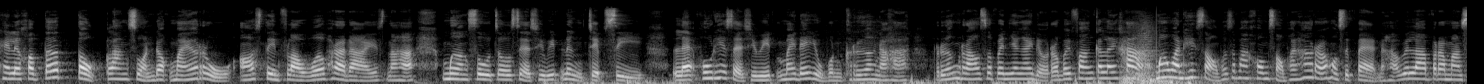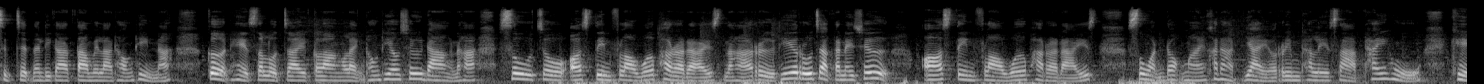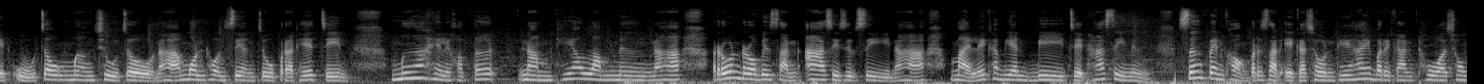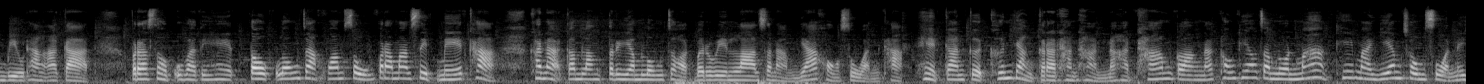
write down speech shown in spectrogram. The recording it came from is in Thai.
เฮลิคอปเตอร์ตกกลางสวนดอกไม้หรูออสตินฟลาวเวอร์พาราไดส์นะคะ เมืองซูโจเสียชีวิต 1 เจ็บ 4 และผู้ที่เสียชีวิตไม่ได้อยู่บนเครื่องนะคะ เรื่องราวจะเป็นยังไงเดี๋ยวเราไปฟังกันเลยค่ะ เมื่อวันที่ 2 พฤษภาคม 2568 นะคะ เวลาประมาณ 17 นาฬิกาตามเวลาท้องถิ่นนะ เกิดเหตุสลดใจกลางแหล่งท่องเที่ยวชื่อดังนะคะซูโจออสตินฟลาวเวอร์พาราไดส์นะคะหรือที่รู้จักกันในชื่อออสตินฟลาวเวอร์พาราไดส์สวนดอกไม้ขนาดใหญ่ริมทะเลสาบไทหู เขตอู่จงเมืองชูโจนะคะมณฑลเซียงจูประเทศจีน เมื่อเฮลิคอปเตอร์นำเที่ยวลำหนึ่งนะคะ รุ่นโรบินสัน R44 นะคะ หมายเลขทะเบียน B7541 ซึ่งเป็นของบริษัทเอกชนที่ให้บริการทัวร์ชมวิวทางอากาศ ประสบอุบัติเหตุตกลงจากความสูงประมาณ 10 เมตรค่ะ ขณะกำลังเตรียมลงจอดบริเวณลานสนามหญ้าของสวนค่ะ เหตุการณ์เกิดขึ้นอย่างกระทันหันนะคะ ท่ามกลางนักท่องเที่ยวจำนวนมากที่มาเยี่ยมชมสวนใน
